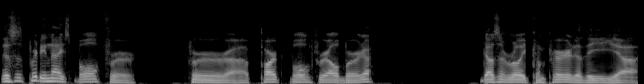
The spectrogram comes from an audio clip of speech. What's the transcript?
this is pretty nice bull for for uh, park bull for Alberta. Doesn't really compare to the uh,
